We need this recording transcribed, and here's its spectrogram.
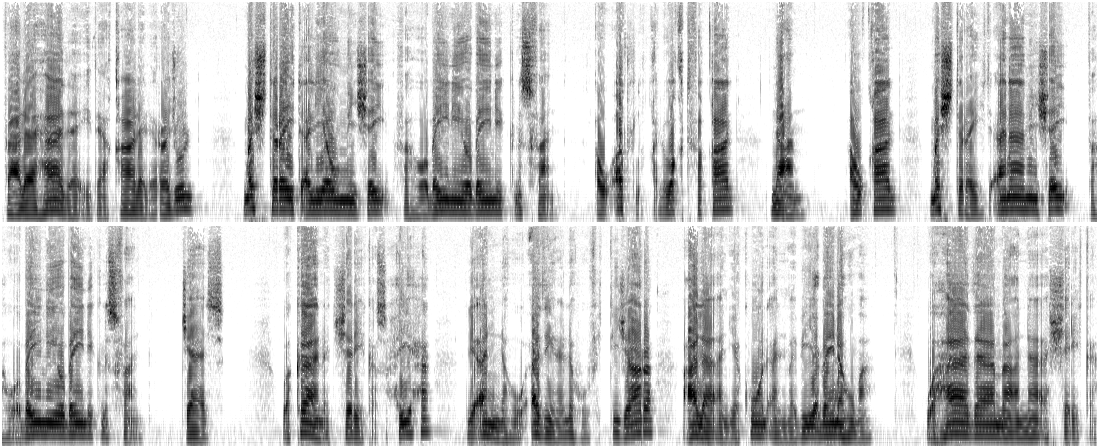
فعلى هذا إذا قال لرجل ما اشتريت اليوم من شيء فهو بيني وبينك نصفان أو أطلق الوقت فقال نعم. أو قال ما اشتريت أنا من شيء فهو بيني وبينك نصفان. جاز. وكانت شركة صحيحة لأنه أذن له في التجارة على أن يكون المبيع بينهما. وهذا معنى الشركة.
